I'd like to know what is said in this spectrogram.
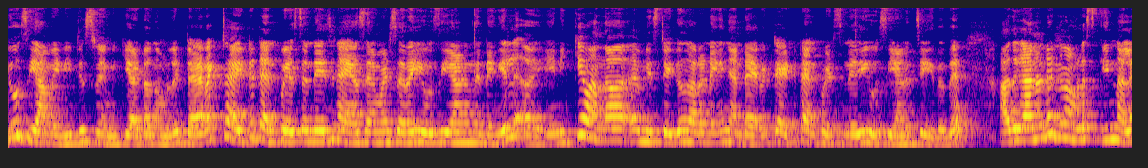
യൂസ് ചെയ്യാൻ വേണ്ടിയിട്ട് ശ്രമിക്കുക കേട്ടോ നമ്മൾ ഡയറക്റ്റ് ആയിട്ട് ten percentage niacinamide serum use ചെയ്യുകയാണെന്നുണ്ടെങ്കിൽ എനിക്ക് വന്ന മിസ്റ്റേക്ക് എന്ന് പറഞ്ഞിട്ടുണ്ടെങ്കിൽ ഞാൻ ഡയറക്റ്റ് ആയിട്ട് ടെൻ പെർസെന്റേജ് യൂസ് ചെയ്യാണ് ചെയ്തത്. അത് കാരണം തന്നെ നമ്മുടെ സ്കിൻ നല്ല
